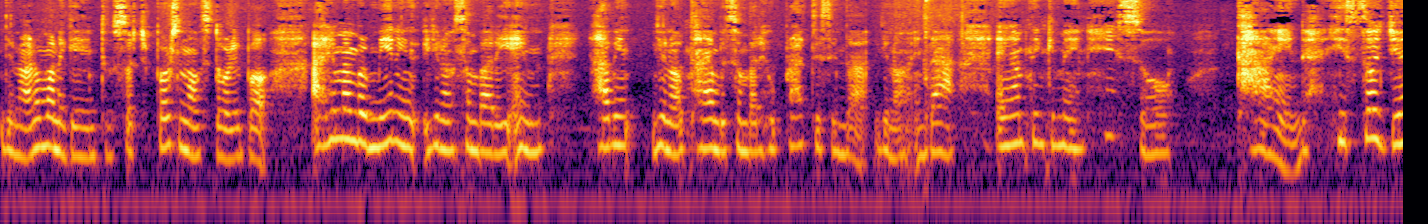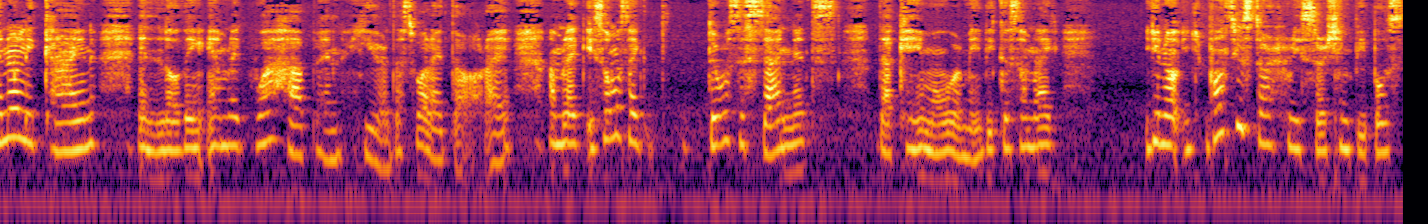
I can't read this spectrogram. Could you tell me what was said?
you know i don't want to get into such a personal story but i remember meeting you know somebody and having you know time with somebody who practice in that you know in that. And i'm thinking man he's so kind. He's so genuinely kind and loving. And i'm like what happened here? That's what i thought right? I'm like it's almost like there was a sadness that came over me because i'm like you know once you start researching people's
